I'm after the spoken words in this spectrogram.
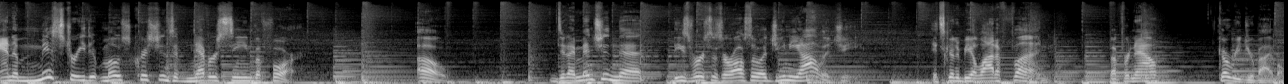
and a mystery that most Christians have never seen before. Oh, did I mention that these verses are also a genealogy? It's going to be a lot of fun. But for now, go read your Bible.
